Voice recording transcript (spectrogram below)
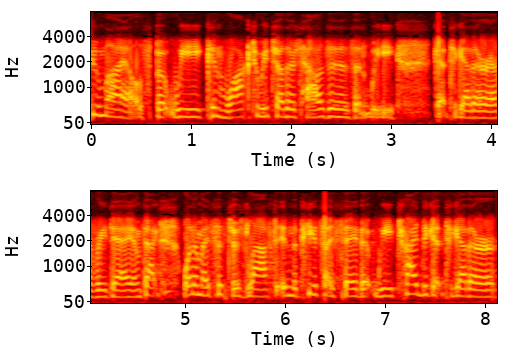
two miles, but we can walk to each other's houses and we get together every day. In fact, one of my sisters laughed in the piece. I say that we tried to get together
